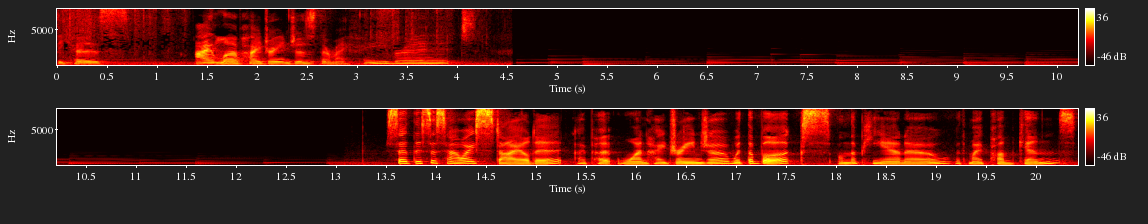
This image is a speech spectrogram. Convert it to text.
because I love hydrangeas, they're my favorite. So this is how I styled it. I put one hydrangea with the books on the piano with my pumpkins.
